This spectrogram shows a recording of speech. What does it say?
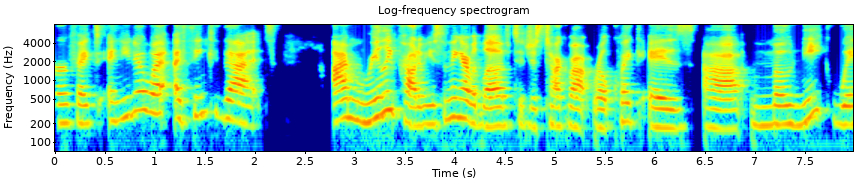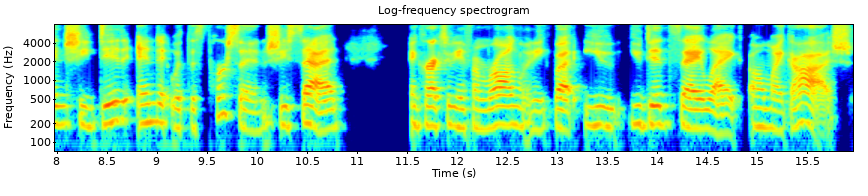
Perfect. And you know what? I think that I'm really proud of you. Something I would love to just talk about real quick is uh, Monique, when she did end it with this person, she said, and correct me if I'm wrong, Monique, but you you did say like, oh my gosh,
